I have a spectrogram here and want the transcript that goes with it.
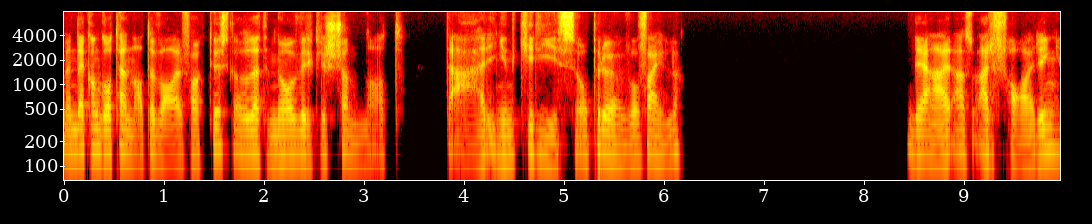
men det kan godt hende at det var, faktisk. Altså dette med å virkelig skjønne at det er ingen krise å prøve og feile. Det er, altså Erfaring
